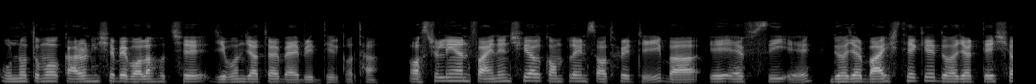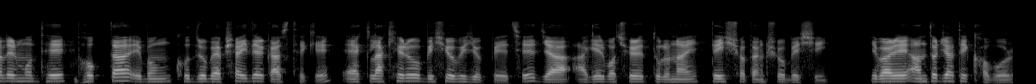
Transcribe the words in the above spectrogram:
অন্যতম কারণ হিসেবে বলা হচ্ছে জীবনযাত্রার ব্যয় বৃদ্ধির কথা। অস্ট্রেলিয়ান ফাইন্যান্সিয়াল কমপ্লেন্টস অথরিটি বা এএফসিএ দু থেকে দু হাজার তেইশ সালের মধ্যে ভোক্তা এবং ক্ষুদ্র ব্যবসায়ীদের কাছ থেকে এক লাখেরও বেশি অভিযোগ পেয়েছে, যা আগের বছরের তুলনায় তেইশ শতাংশ বেশি। এবারে আন্তর্জাতিক খবর।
